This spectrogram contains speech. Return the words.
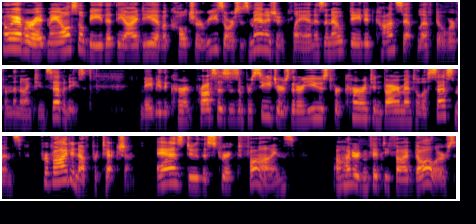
However, it may also be that the idea of a culture resources management plan is an outdated concept left over from the 1970s. Maybe the current processes and procedures that are used for current environmental assessments provide enough protection, as do the strict fines $155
